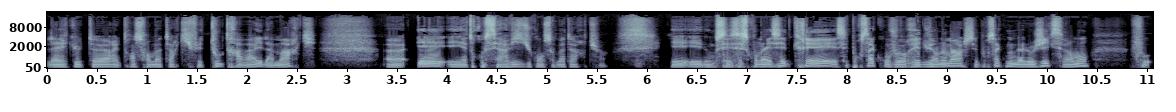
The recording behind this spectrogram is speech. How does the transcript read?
l'agriculteur et le transformateur qui fait tout le travail, la marque, et, et, être au service du consommateur, tu vois. Et, et donc c'est ce qu'on a essayé de créer, et c'est pour ça qu'on veut réduire nos marges. C'est pour ça que nous, la logique, c'est vraiment faut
